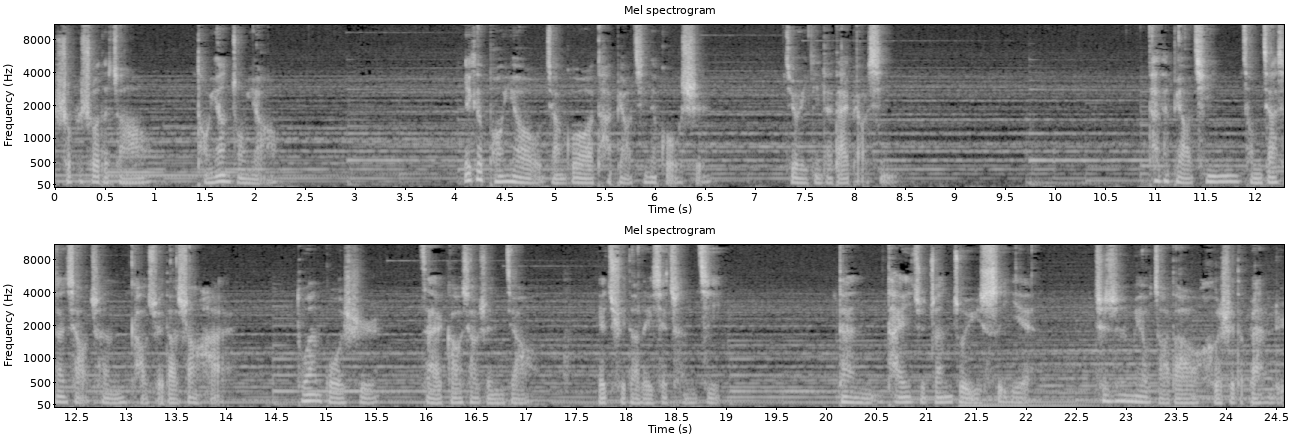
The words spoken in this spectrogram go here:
说不说得着？”同样重要。一个朋友讲过他表亲的故事，就有一定的代表性。他的表亲从家乡小城考学到上海，读完博士，在高校任教，也取得了一些成绩。但他一直专注于事业，迟迟没有找到合适的伴侣。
